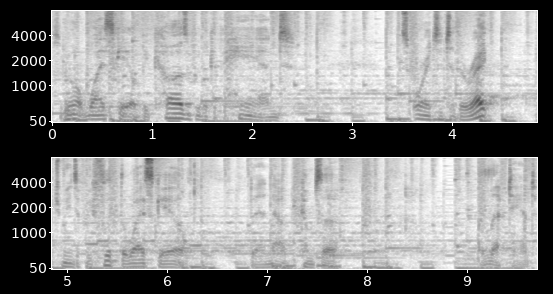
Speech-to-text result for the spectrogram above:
So we want Y scale because if we look at the hand, it's oriented to the right, which means if we flip the Y scale, then now it becomes a, a left hand.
